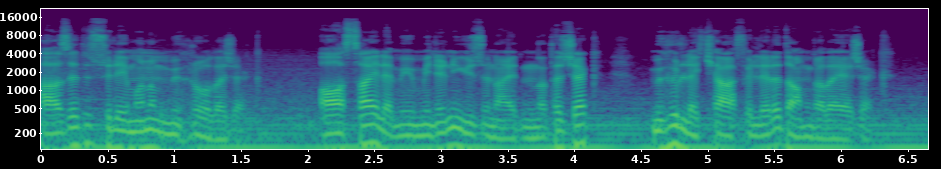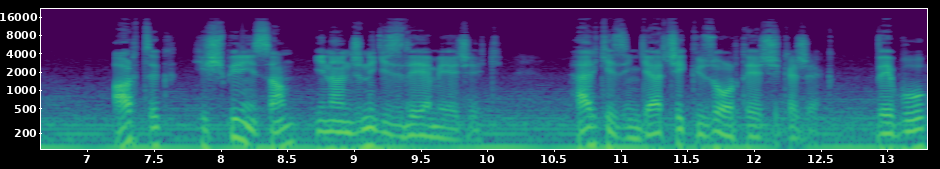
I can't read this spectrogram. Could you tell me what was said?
Hz. Süleyman'ın mührü olacak. Asa ile müminin yüzünü aydınlatacak, mühürle kafirlere damgalayacak. Artık hiçbir insan inancını gizleyemeyecek. Herkesin gerçek yüzü ortaya çıkacak ve bu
